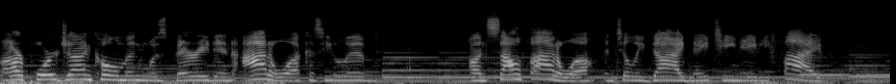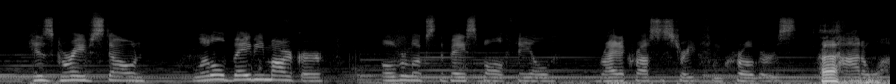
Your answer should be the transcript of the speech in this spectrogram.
our poor John Coleman was buried in Ottawa because he lived on South Ottawa until he died in 1885. His gravestone, little baby marker, overlooks the baseball field right across the street from Kroger's, Huh. Ottawa.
